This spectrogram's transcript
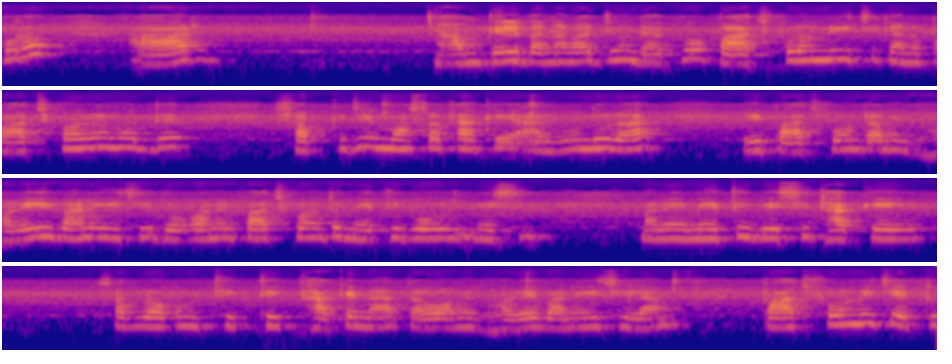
করো। আর আম তেল বানাবার জন্য দেখো পাঁচ ফোড়ন নিয়েছি, কেন পাঁচ ফোড়নের মধ্যে সব কিছুই মশলা থাকে। আর বন্ধুরা, এই পাঁচ ফোড়নটা আমি ঘরেই বানিয়েছি, দোকানের পাঁচ ফোড়ন তো মেথি বউ বেশি মানে মেথি বেশি থাকে, সব রকম ঠিক ঠিক থাকে না, তাও আমি ঘরে বানিয়েছিলাম। পাঁচ ফোড়ন নিয়েছি, একটু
